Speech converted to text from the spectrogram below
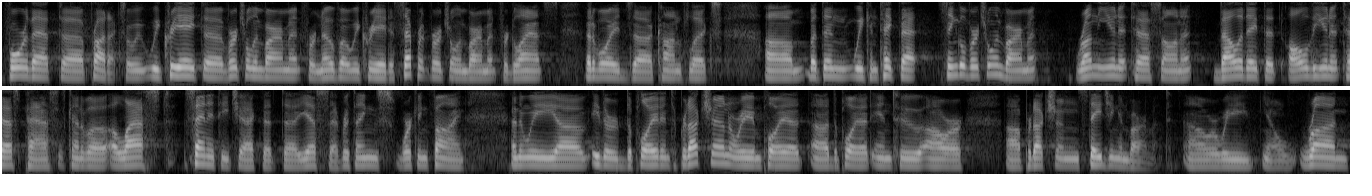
for that uh, product. So we, we, create a virtual environment for Nova, we create a separate virtual environment for Glance that avoids uh, conflicts. Um, but then we can take that single virtual environment, run the unit tests on it, validate that all the unit tests pass. It's kind of a, a last sanity check that, uh, yes, everything's working fine and then we uh, either deploy it into production or we employ it, uh, deploy it into our uh, production staging environment, uh, where we you know, run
